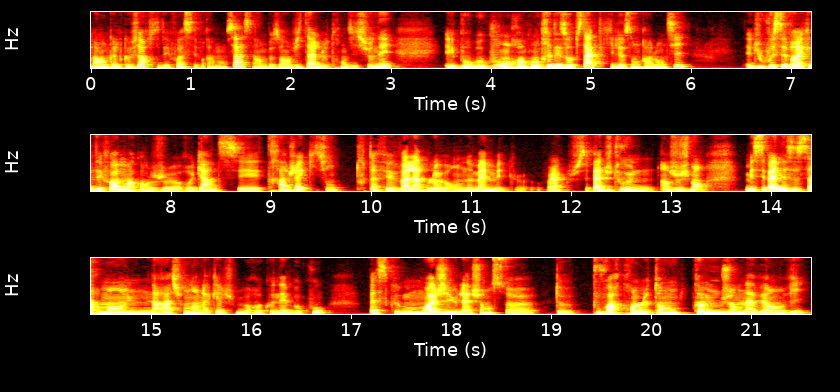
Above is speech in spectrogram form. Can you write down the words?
pas en Mhm. quelque sorte, des fois c'est vraiment ça, c'est un besoin vital de transitionner. Et pour beaucoup, ont rencontré des obstacles qui les ont ralentis. Et du coup, c'est vrai que des fois, moi, quand je regarde ces trajets qui sont tout à fait valables en eux-mêmes et que, voilà, c'est pas du tout une- un jugement, mais c'est pas nécessairement une narration dans laquelle je me reconnais beaucoup, parce que moi, j'ai eu la chance euh, de pouvoir prendre le temps comme j'en avais envie.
